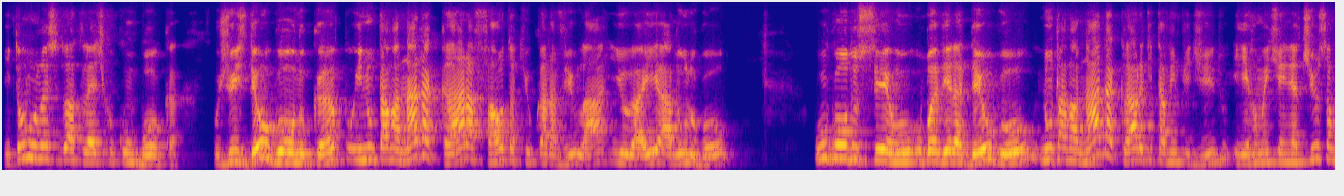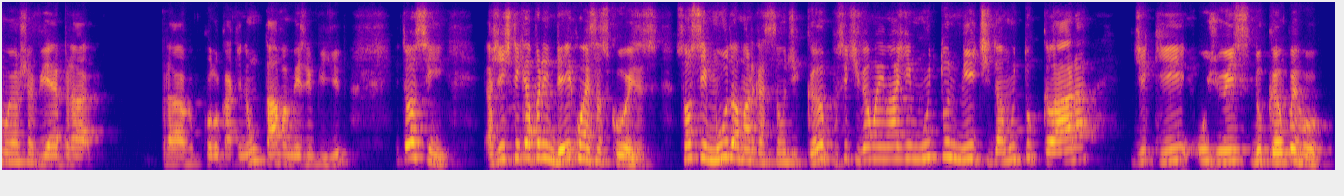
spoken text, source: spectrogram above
Então, no lance do Atlético com Boca, o juiz deu o gol no campo e não estava nada clara a falta que o cara viu lá, e aí anula o gol. O gol do Cerro, o Bandeira deu o gol, não estava nada claro que estava impedido, e realmente ainda tinha o Samuel Xavier para colocar que não estava mesmo impedido. Então, assim, a gente tem que aprender com essas coisas. Só se muda a marcação de campo se tiver uma imagem muito nítida, muito clara de que o juiz do campo errou.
